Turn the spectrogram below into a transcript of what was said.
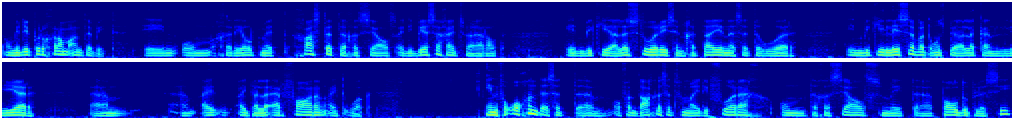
om hierdie program aan te bied en om gereeld met gaste te gesels uit die besigheidswêreld en bietjie hulle stories en getuienisse te hoor en bietjie lesse wat ons by hulle kan leer ehm um, um, uit uit hulle ervaring uit ook. En vanoggend is dit ehm um, of vandag is dit vir my die voorreg om te gesels met uh, Paul Du Plessis.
